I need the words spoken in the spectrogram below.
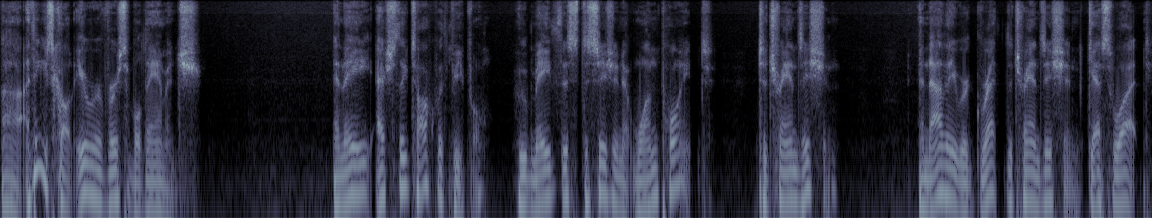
uh, I think it's called Irreversible Damage. And they actually talk with people who made this decision at one point to transition. And now they regret the transition. Guess what?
